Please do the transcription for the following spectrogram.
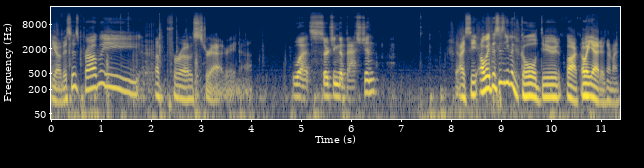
Yo, this is probably a pro strat right now. What? Searching the bastion? I see. Oh wait, this isn't even gold, dude. Fuck. Oh wait, yeah, it is. Never mind.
